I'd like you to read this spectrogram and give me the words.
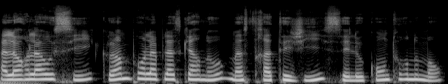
Alors là aussi, comme pour la place Carnot, ma stratégie, c'est le contournement.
